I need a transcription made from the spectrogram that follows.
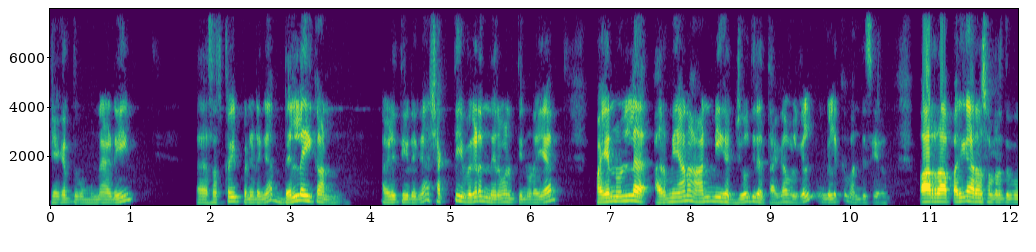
கேட்கறதுக்கு முன்னாடி சப்ஸ்கிரைப் பண்ணிவிடுங்க பெல் ஐக்கான் அழுத்திடுங்க. சக்தி விகடன் நிறுவனத்தினுடைய பயனுள்ள அருமையான ஆன்மீக ஜோதிட தகவல்கள் உங்களுக்கு வந்து சேரும். பாடுறா பரிகாரம் சொல்கிறதுக்கு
